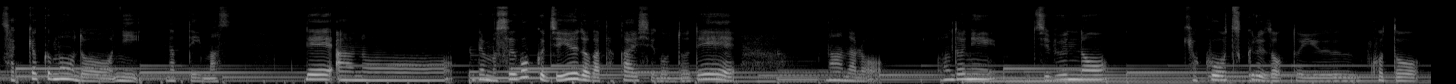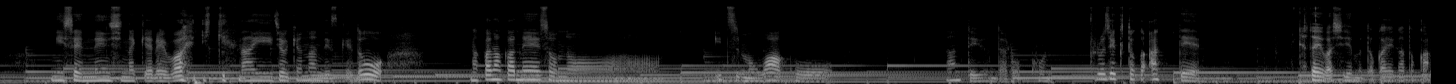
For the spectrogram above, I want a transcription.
作曲モードになっています。であのでもすごく自由度が高い仕事でなんだろう本当に自分の曲を作るぞということに専念しなければいけない状況なんですけどなかなかねそのいつもはこう何て言うんだろうこうプロジェクトがあって例えば CM とか映画とか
